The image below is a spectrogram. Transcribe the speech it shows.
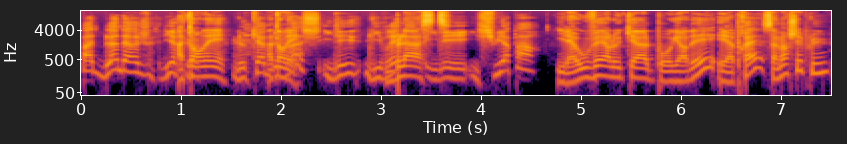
pas de blindage. C'est-à-dire que Attendez, le câble attendez. de masse, il est livré, Blast. il est, il suit à part. Il a ouvert le câble pour regarder et après, ça marchait plus.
